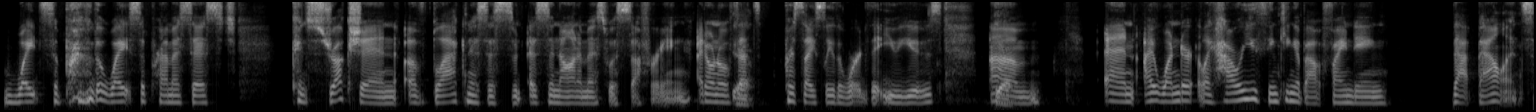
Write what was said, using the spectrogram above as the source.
white the white supremacist construction of blackness as, as, synonymous with suffering. I don't know if yeah. that's precisely the word that you use. Um, yeah. And I wonder, like, how are you thinking about finding that balance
